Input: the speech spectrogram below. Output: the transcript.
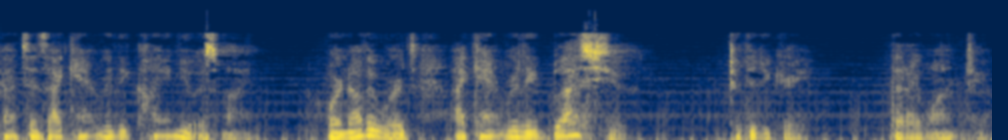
God says, I can't really claim you as mine. Or in other words, I can't really bless you to the degree that I want to.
